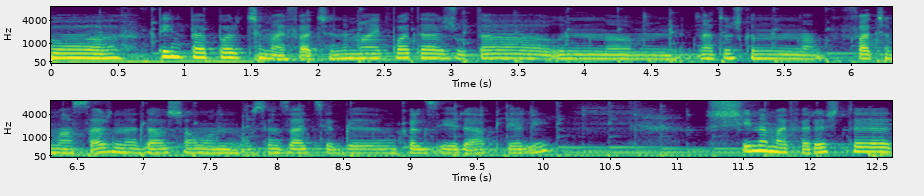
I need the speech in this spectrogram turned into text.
Uh, pink pepper ce mai face? Ne mai poate ajuta în, um, atunci când facem masaj, ne dă așa un, o senzație de încălzire a pielii și ne mai ferește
